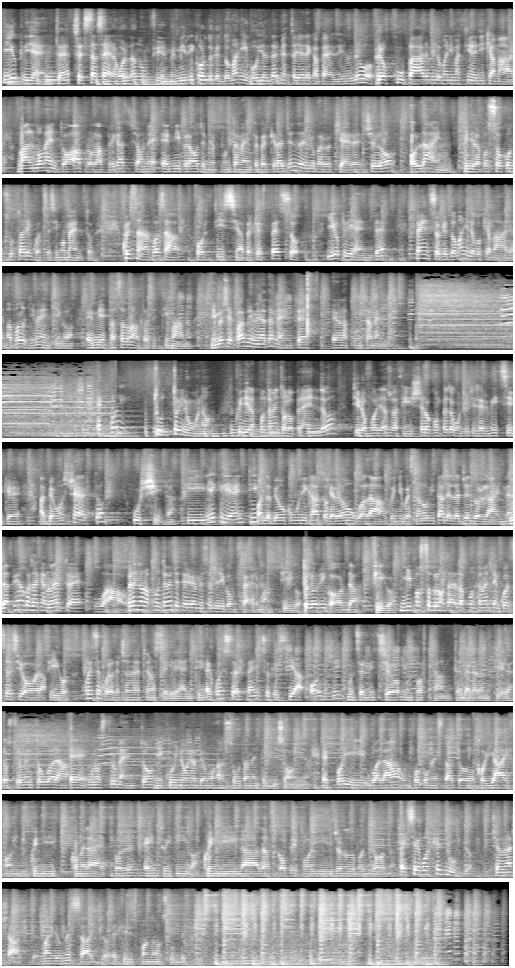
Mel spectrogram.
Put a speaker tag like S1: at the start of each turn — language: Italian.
S1: Io cliente, se stasera guardando un film mi ricordo che domani voglio andarmi a tagliare i capelli, non devo preoccuparmi domani mattina di chiamare, ma al momento apro l'applicazione e mi prenoto il mio appuntamento perché l'agenda del mio parrucchiere ce l'ho online, quindi la posso consultare in qualsiasi momento. Questa è una cosa fortissima perché spesso io cliente penso che domani devo chiamare, ma poi lo dimentico e mi è passata un'altra settimana. Invece farlo immediatamente è un appuntamento e poi tutto in uno. Quindi l'appuntamento lo prendo, tiro fuori la sua fiche, lo completo con tutti i servizi che abbiamo scelto uscita. I miei clienti, quando abbiamo comunicato che avevamo voilà, quindi questa novità dell'agenda online, la prima cosa che hanno detto è wow, prendo un appuntamento e ti arriva il messaggio di conferma, figo. Te lo ricorda, figo. Mi posso prenotare l'appuntamento in qualsiasi ora, figo. Questo è quello che ci hanno detto i nostri clienti e questo è penso che sia oggi un servizio importante da garantire. Lo strumento voilà è uno strumento di cui noi abbiamo assolutamente bisogno. E poi voilà un po' come è stato con gli iPhone, quindi come come la Apple è intuitiva, quindi la, la scopri poi giorno dopo giorno. E se hai qualche dubbio, c'è una chat, mandi un messaggio e ti rispondono subito.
